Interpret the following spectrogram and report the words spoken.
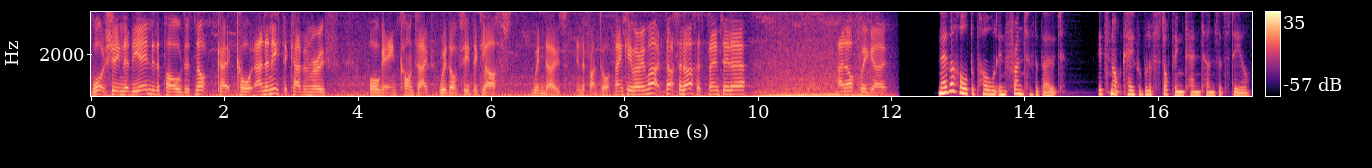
Watching that the end of the pole does not get caught underneath the cabin roof or get in contact with obviously the glass windows in the front door. Thank you very much. Nuts and us, there's plenty there. And off we go. Never hold the pole in front of the boat. It's not capable of stopping 10 tons of steel.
